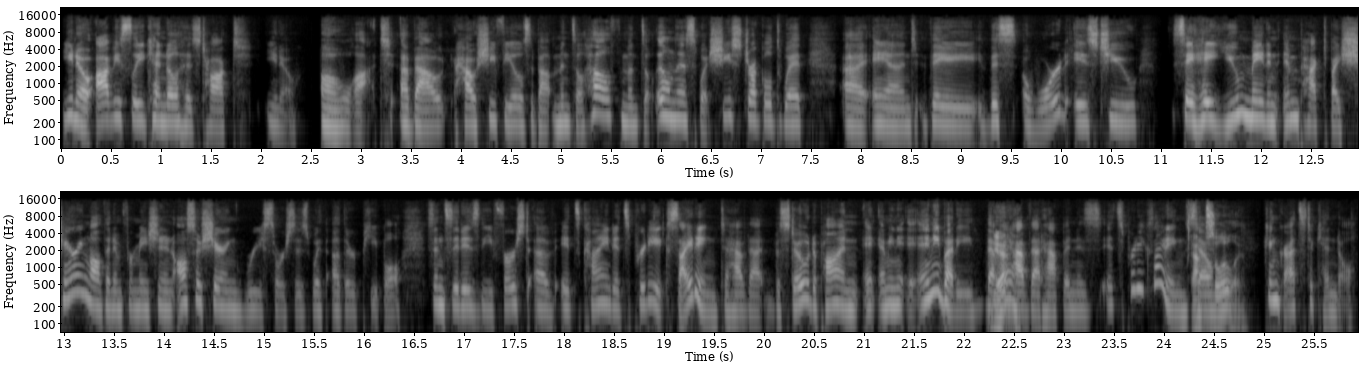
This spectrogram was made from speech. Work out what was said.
you know, obviously Kendall has talked, you know, a lot about how she feels about mental health, mental illness, what she struggled with, uh, and they this award is to say, hey, you made an impact by sharing all that information and also sharing resources with other people. Since it is the first of its kind, it's pretty exciting to have that bestowed upon. I mean, anybody that Yeah. would have that happen is it's pretty exciting. So, Absolutely. congrats to Kendall.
